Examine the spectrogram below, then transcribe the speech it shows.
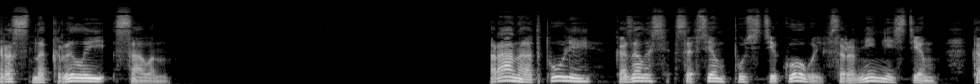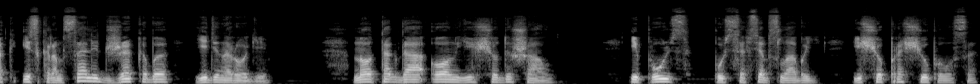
Краснокрылый саван Рана от пули казалась совсем пустяковой в сравнении с тем, как искромсали Джекоба единороги. Но тогда он еще дышал, и пульс, пусть совсем слабый, еще прощупывался,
